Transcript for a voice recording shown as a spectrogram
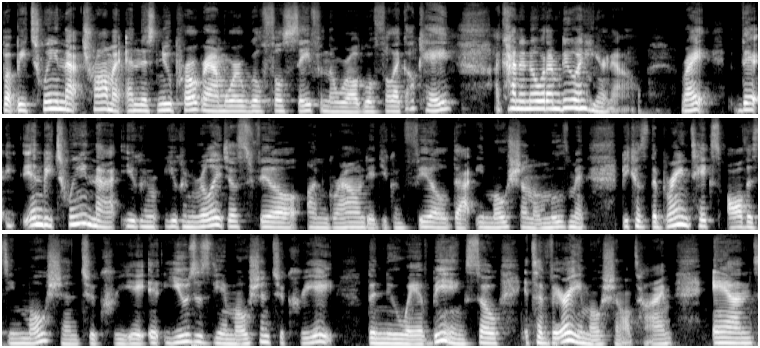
but between that trauma and this new program where we'll feel safe in the world we'll feel like okay i kind of know what i'm doing here now right? There in between that you can you can really just feel ungrounded. You can feel that emotional movement because the brain takes all this emotion to create it uses the emotion to create the new way of being. So it's a very emotional time and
